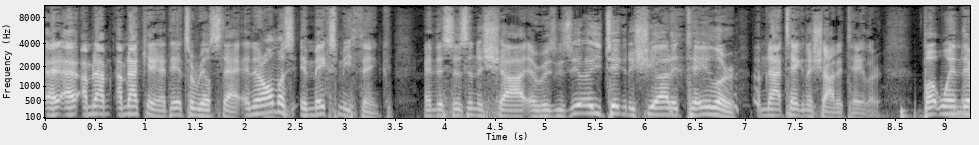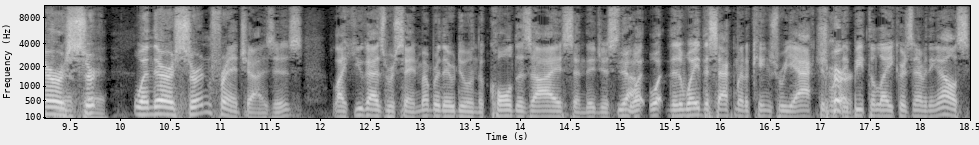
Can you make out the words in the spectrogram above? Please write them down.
I, I, I'm not. I'm not kidding. I think it's a real stat, and it almost it makes me think. And this isn't a shot. Everybody's goes, "Yeah, oh, you taking a shot at Taylor." I'm not taking a shot at Taylor. But when there are certain when there are certain franchises, like you guys were saying, remember they were doing the cold as ice, and they just Yeah. what, what the way the Sacramento Kings reacted when they beat the Lakers and everything else.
